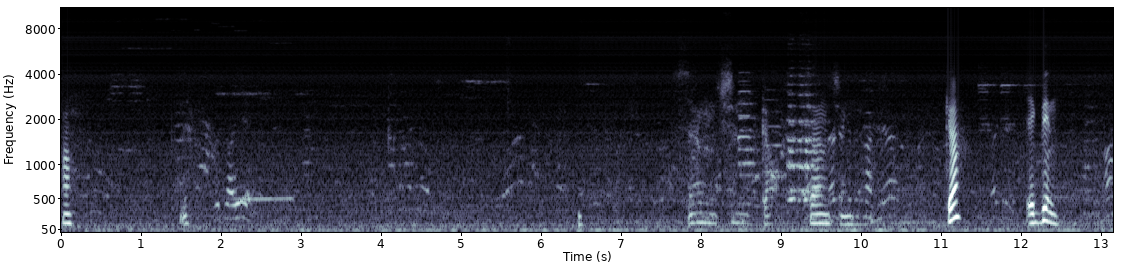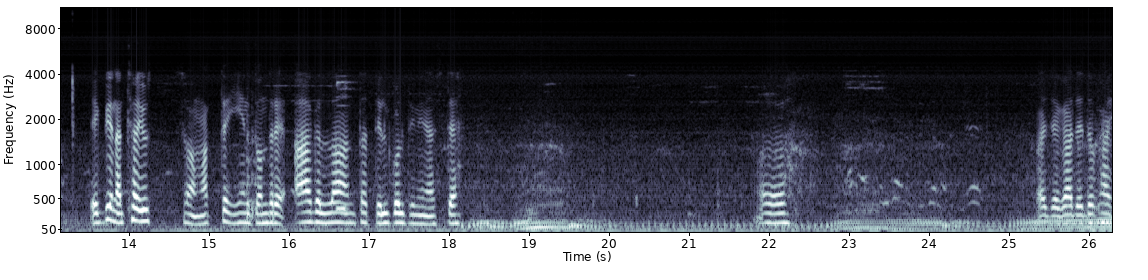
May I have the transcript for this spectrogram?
हाँ क्या? एक दिन। एक दिन अच्छा ಯೂಸ್ ಸೊ ಮತ್ತೆ ಏನು ತೊಂದರೆ ಆಗಲ್ಲ ಅಂತ ತಿಳ್ಕೊಳ್ತೀನಿ ಅಷ್ಟೇ भाई जगह दे दो भाई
